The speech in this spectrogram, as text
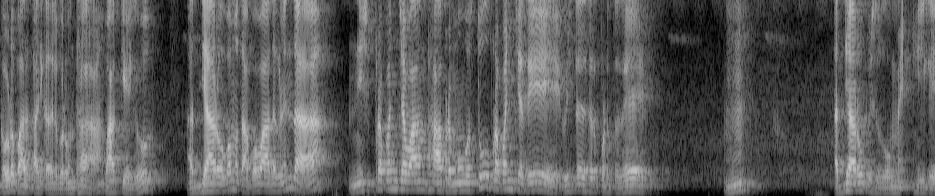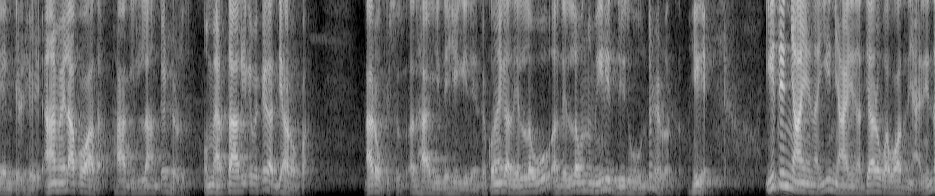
ಗೌಡಪಾದಕಾರಿಕದಲ್ಲಿ ಬರುವಂತಹ ವಾಕ್ಯ ಇದು. ಅಧ್ಯಾರೋಪ ಮತ್ತು ಅಪವಾದಗಳಿಂದ ನಿಷ್ಪ್ರಪಂಚವಾದಂತಹ ಬ್ರಹ್ಮವಸ್ತು ಪ್ರಪಂಚತೆ ವಿಸ್ತರಿಸಲ್ಪಡುತ್ತದೆ? ಅಧ್ಯಾರೋಪಿಸುವುದು ಒಮ್ಮೆ, ಹೀಗೆ ಅಂತೇಳಿ ಹೇಳಿ. ಆಮೇಲೆ ಅಪವಾದ, ಹಾಗಿಲ್ಲ ಅಂತೇಳಿ ಹೇಳೋದು ಒಮ್ಮೆ ಅರ್ಥ ಆಗಲಿಕ್ಕೆ ಬೇಕಾಗಿ ಅಧ್ಯಾರೋಪ, ಆರೋಪಿಸುವುದು. ಅದು ಹಾಗಿದೆ, ಹೀಗಿದೆ ಅಂತ. ಕೊನೆಗೆ ಅದೆಲ್ಲವೂ, ಅದೆಲ್ಲವನ್ನು ಮೀರಿದ್ದಿದು ಅಂತ ಹೇಳುವಂಥದ್ದು. ಹೀಗೆ. ಈತಿ ನ್ಯಾಯನ, ಈ ನ್ಯಾಯ ಅಧ್ಯಾರೋಪವಾದ ನ್ಯಾಯದಿಂದ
